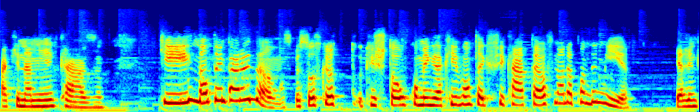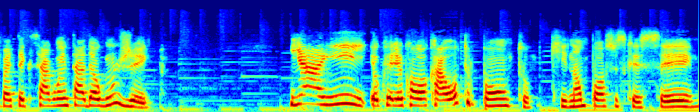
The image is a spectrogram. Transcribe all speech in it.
aqui na minha casa. Que não tem paredão. As pessoas que, eu, que estão comigo aqui vão ter que ficar até o final da pandemia. E a gente vai ter que se aguentar de algum jeito. E aí, eu queria colocar outro ponto que não posso esquecer.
